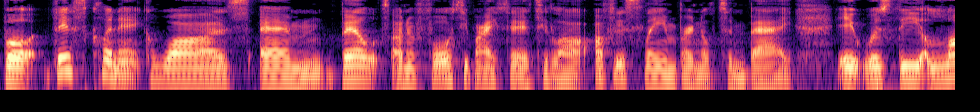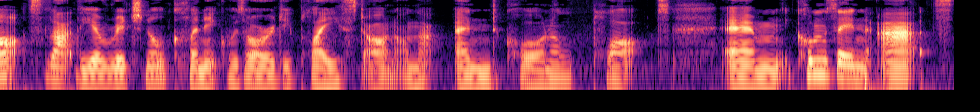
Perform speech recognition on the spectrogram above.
But this clinic was um, built on a 40 by 30 lot, obviously in Brindleton Bay. It was the lot that the original clinic was already placed on, on that end corner plot. Um, it comes in at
